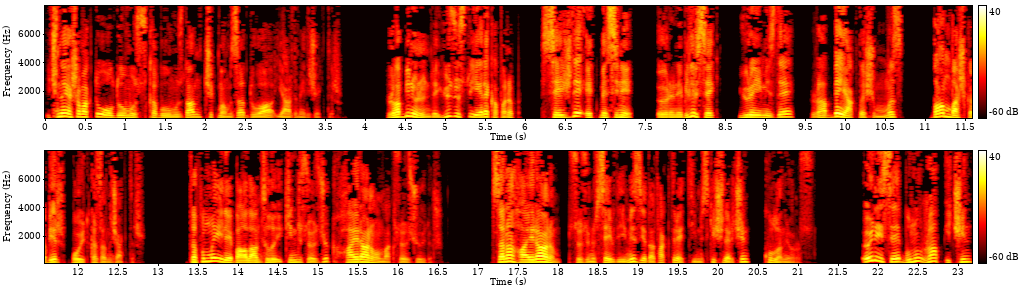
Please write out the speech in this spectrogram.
İçinde yaşamakta olduğumuz kabuğumuzdan çıkmamıza dua yardım edecektir. Rabbin önünde yüzüstü yere kapanıp secde etmesini öğrenebilirsek yüreğimizde Rabbe yaklaşımımız bambaşka bir boyut kazanacaktır. Tapınma ile bağlantılı ikinci sözcük hayran olmak sözcüğüdür. Sana hayranım sözünü sevdiğimiz ya da takdir ettiğimiz kişiler için kullanıyoruz. Öyleyse bunu Rab için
